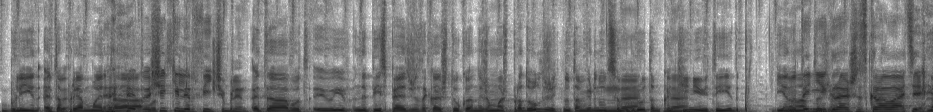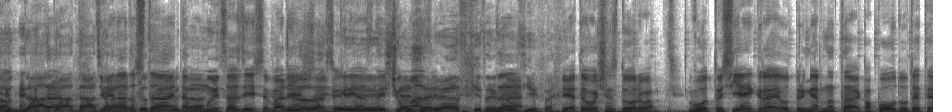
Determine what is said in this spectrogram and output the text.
Блин, это прям это... Это вот- вообще киллер фича, блин. Это вот и- и на PS5 же такая штука, нажимаешь продолжить, ну там вернуться в Да, игру, там да. continue, и ты... И Ну ты не тоже- играешь из кровати. Ну да, да, да, Тебе да. надо Тут как встать, бы там да. умыться, а здесь валяешься, э, зарядки такой, Да. типа. И это очень здорово. Вот, то есть я играю вот примерно так. По поводу вот этой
